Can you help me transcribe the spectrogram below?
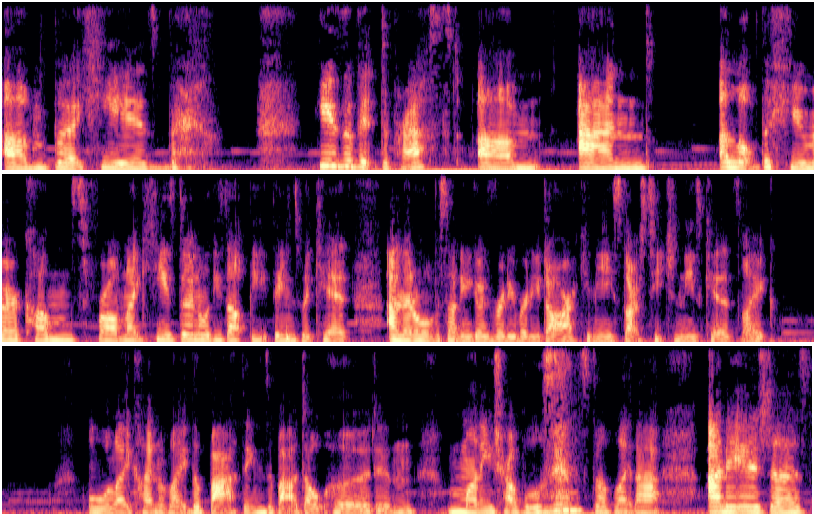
um, but he is very he's a bit depressed um, and a lot of the humor comes from like he's doing all these upbeat things with kids and then all of a sudden he goes really really dark and he starts teaching these kids like all like kind of like the bad things about adulthood and money troubles and stuff like that. And it is just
